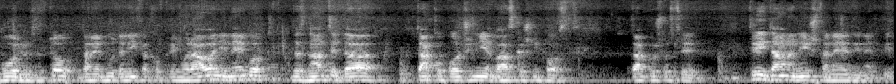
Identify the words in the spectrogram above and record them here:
volju za to, da ne bude nikako primoravanje, nego da znate da tako počinje vaskašni post. Tako što se tri dana ništa ne jedi ne pije.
